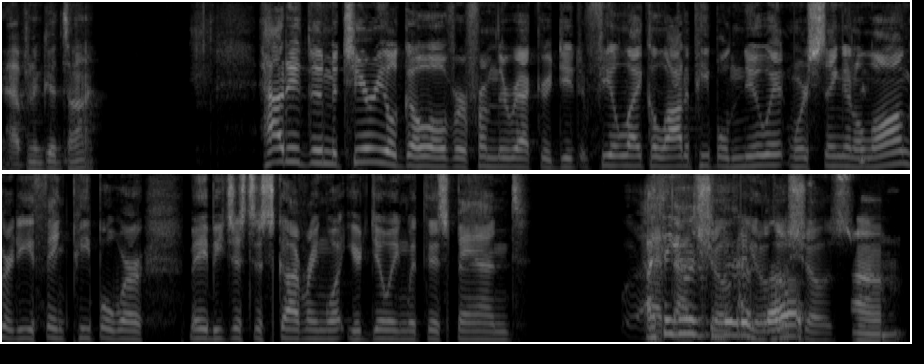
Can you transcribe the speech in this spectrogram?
having a good time. How did the material go over from the record? Did it feel like a lot of people knew it and were singing along, or do you think people were maybe just discovering what you're doing with this band? I think it was show, a bit of know, both. shows. Um,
